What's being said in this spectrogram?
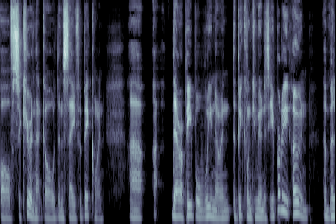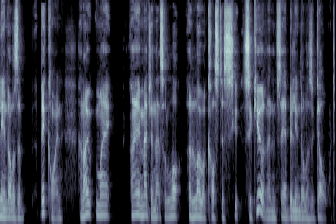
of securing that gold than say for Bitcoin. Uh, uh there are people we know in the Bitcoin community who probably own a billion dollars of Bitcoin, and I my I imagine that's a lot a lower cost to secure than say a billion dollars of gold.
